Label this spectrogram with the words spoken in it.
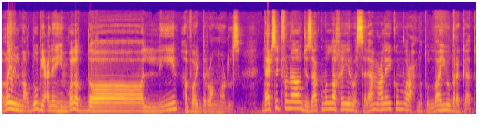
غير المغضوب عليهم ولا الضالين Avoid the wrong models. That's it for now. Jazakumullah khair. Wassalamu alaikum wa rahmatullahi wa barakatuh.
